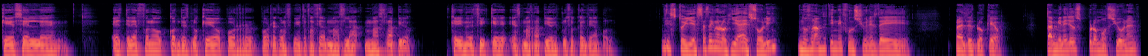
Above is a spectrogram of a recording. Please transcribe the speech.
que es el, eh, el teléfono con desbloqueo por, por reconocimiento facial más, más rápido, queriendo decir que es más rápido incluso que el de Apple. Listo, y esta tecnología de Soli no solamente tiene funciones de, para el desbloqueo, también ellos promocionan,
